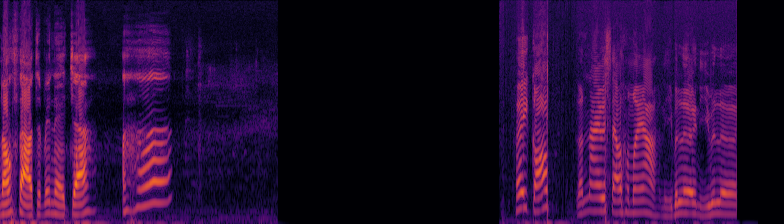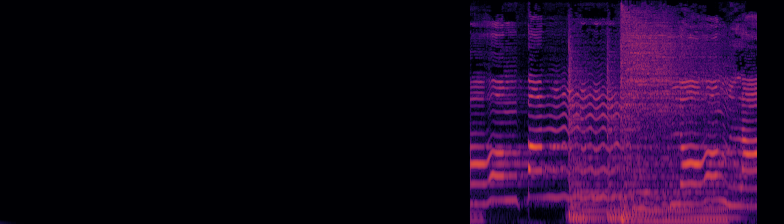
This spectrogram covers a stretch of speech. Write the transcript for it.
น้องสาวจะไปไหนจ๊ะอ่าฮะเฮ้ยก๊อฟแล้วนายไปแซวทำไมอะ หนีไปเลยหนีไปเลยลองปั้นลองเล่า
